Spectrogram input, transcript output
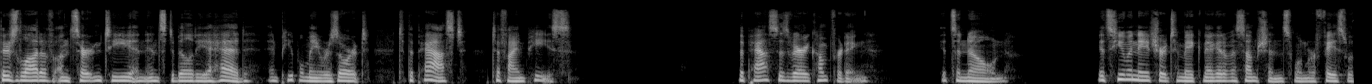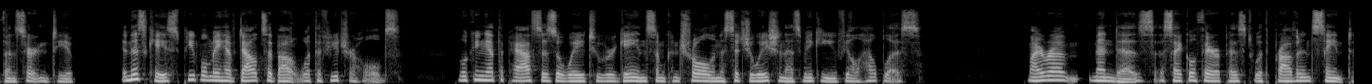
There's a lot of uncertainty and instability ahead, and people may resort to the past to find peace. The past is very comforting. It's a known. It's human nature to make negative assumptions when we're faced with uncertainty. In this case, people may have doubts about what the future holds. Looking at the past is a way to regain some control in a situation that's making you feel helpless. Myra Mendez, a psychotherapist with Providence St.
